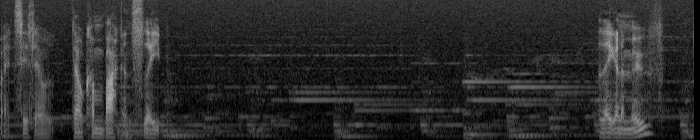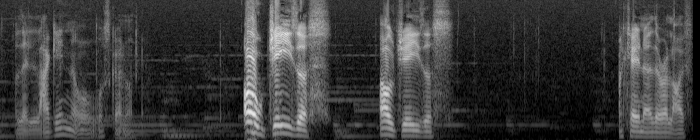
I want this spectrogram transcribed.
Wait, see if they'll they'll come back and sleep. Are they gonna move? Are they lagging or what's going on? Oh Jesus! Oh Jesus! Okay, no, they're alive.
